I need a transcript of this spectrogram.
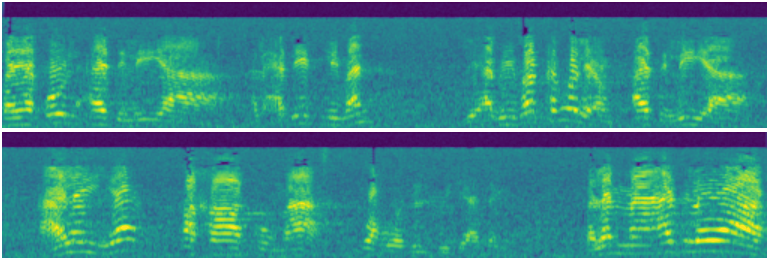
فيقول أدليا الحديث لمن؟ لأبي بكر ولعمر. أدليا علي أخاكما وهو ذو البجادين فلما أدلياه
